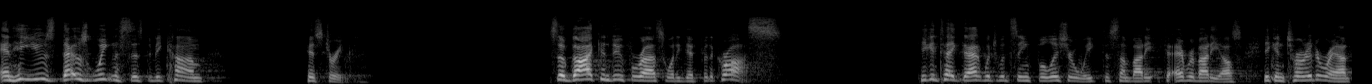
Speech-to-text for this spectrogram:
and He used those weaknesses to become His strength. So God can do for us what He did for the cross. He can take that which would seem foolish or weak to somebody, to everybody else. He can turn it around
